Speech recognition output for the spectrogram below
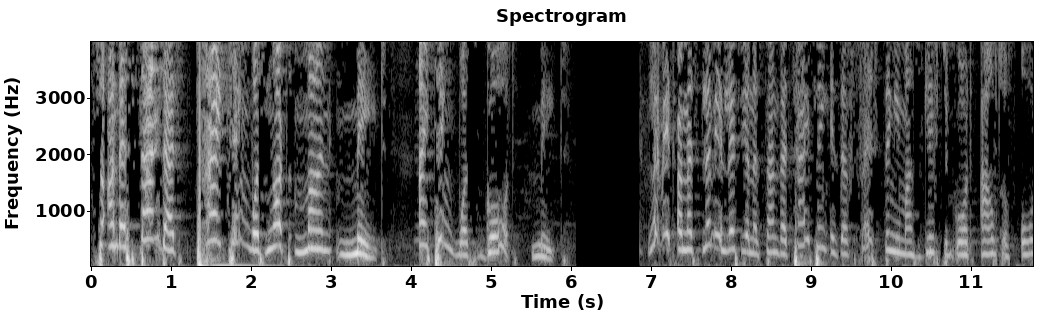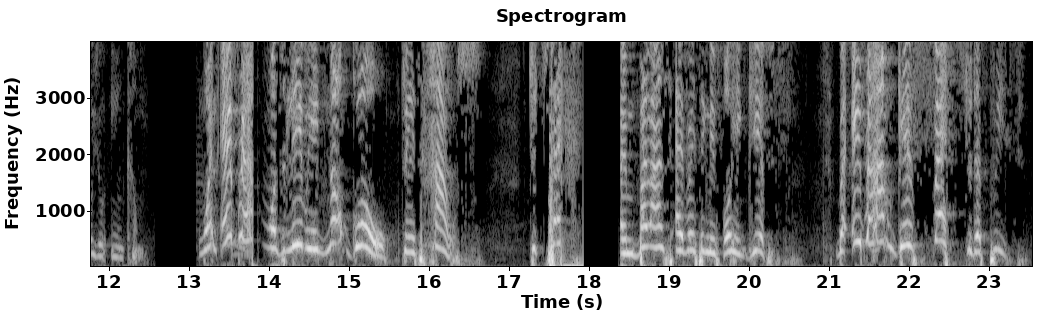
So understand that tithing was not man made. Tithing was God made. Let me, let me let you understand that tithing is the first thing you must give to God out of all your income. When Abraham was leaving, he did not go to his house to check and balance everything before he gives. But Abraham gave first to the priest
